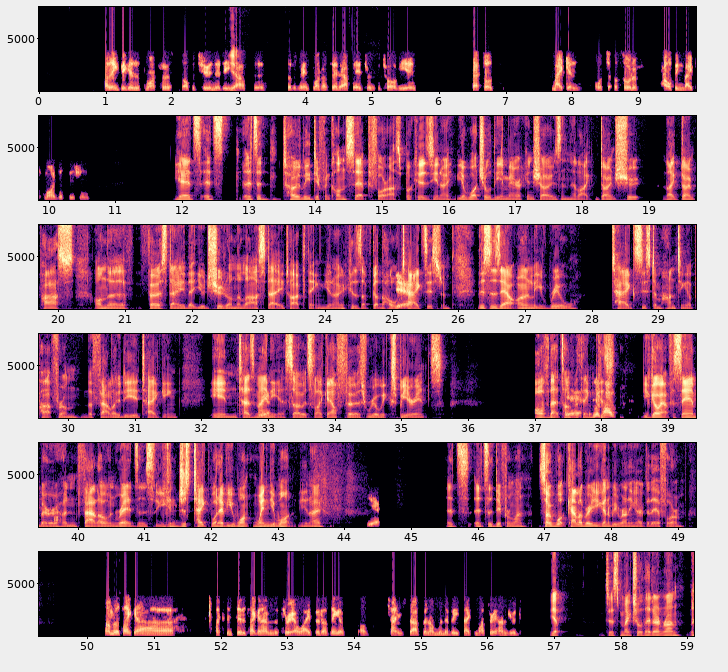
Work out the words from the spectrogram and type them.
I think because it's my first opportunity Yeah. after sort of like I said after entering for 12 years, that's what's making or sort of helping make my decisions. Yeah, it's it's it's a totally different concept for us because you know you watch all the American shows and they're like, don't shoot, like don't pass on the first day that you'd shoot on the last day type thing, you know, because I've got the whole Yeah. tag system. This is our only real tag system hunting apart from the fallow deer tagging in Tasmania. So it's like our first real experience of that type Yeah. of thing. Because you go out for Sambar and fallow and reds, and you can just take whatever you want when you want. You know. Yeah. It's it's a different one. So, what caliber are you going to be running over there for them? I'm going to take uh, I consider taking over the 308, but I think I've, I've changed up, and I'm going to be taking my 300. Yep. Just make sure they don't run.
